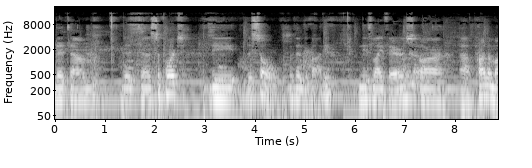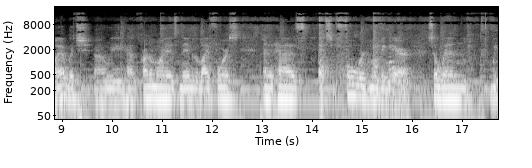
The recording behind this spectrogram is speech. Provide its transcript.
that um, that uh, support the the soul within the body. And these life airs are uh, pranamaya, which uh, we have pranamaya is the name of the life force, and it has it's forward moving air. So when we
